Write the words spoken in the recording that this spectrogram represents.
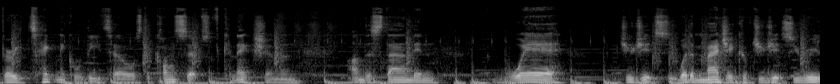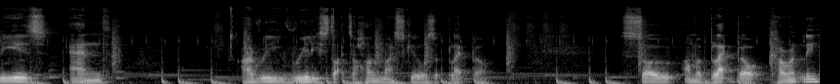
very technical details, the concepts of connection and understanding where jiu-jitsu, where the magic of jiu-jitsu really is. And I really, really started to hone my skills at black belt. So I'm a black belt currently.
